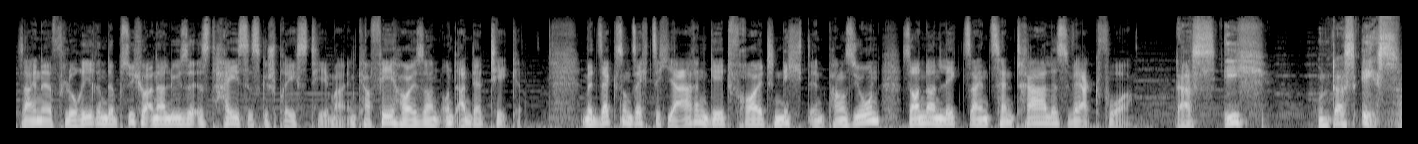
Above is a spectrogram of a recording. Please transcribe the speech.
Seine florierende Psychoanalyse ist heißes Gesprächsthema in Kaffeehäusern und an der Theke. Mit 66 Jahren geht Freud nicht in Pension, sondern legt sein zentrales Werk vor. Das Ich und das Es.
